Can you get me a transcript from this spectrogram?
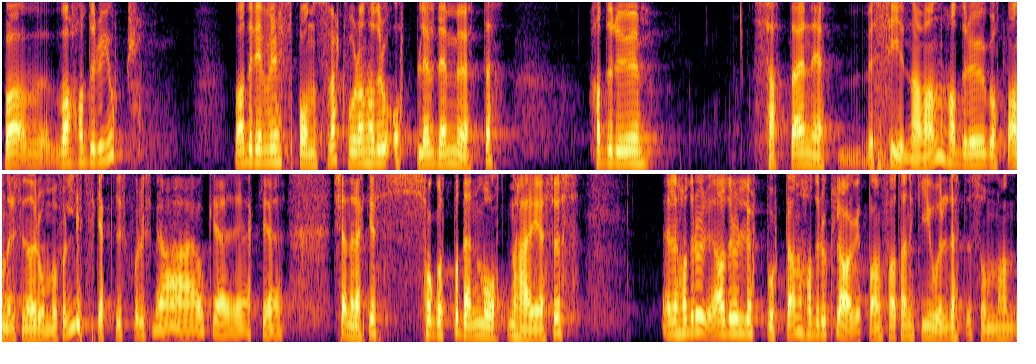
Hva, hva, hadde du gjort? Hva hadde din respons vært? Hvordan hadde du opplevd det møtet? Hadde du satt deg ned ved siden av han? Hadde du gått på andre siden av rommet for litt skeptisk? for liksom, ja, ok, jeg ikke, kjenner deg ikke så godt på den måten her, Jesus? Eller hadde du, hadde du løpt bort til han? Hadde du klaget på han for at han ikke gjorde dette som han,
